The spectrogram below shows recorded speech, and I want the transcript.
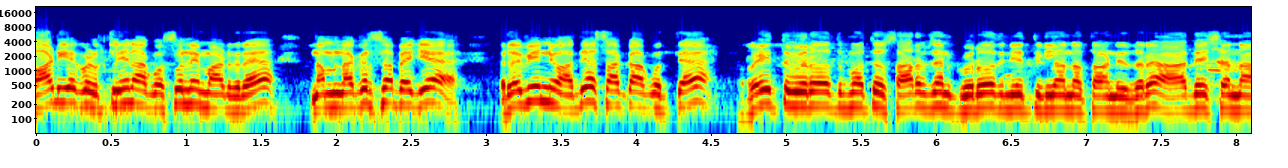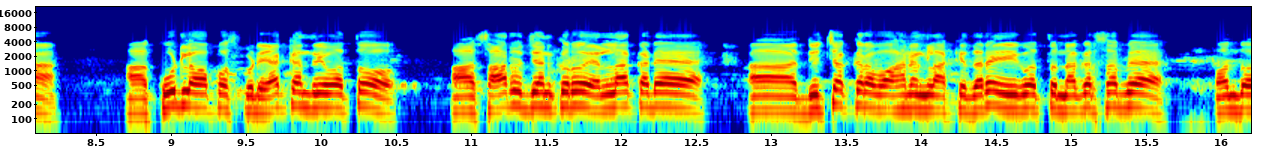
ಬಾಡಿಗೆಗಳು ಕ್ಲೀನಾಗಿ ವಸೂಲಿ ಮಾಡಿದ್ರೆ ನಮ್ಮ ನಗರಸಭೆಗೆ ರೆವಿನ್ಯೂ ಅದೇ ಸಾಕಾಗುತ್ತೆ. ರೈತ ವಿರೋಧ ಮತ್ತು ಸಾರ್ವಜನಿಕ ವಿರೋಧ ನೀತಿಗಳನ್ನು ತಗೊಂಡಿದ್ದಾರೆ ಆದೇಶನ ಕೂಡಲೇ ವಾಪಸ್ ಬಿಡಿ ಯಾಕಂದ್ರೆ ಇವತ್ತು ಸಾರ್ವಜನಿಕರು ಎಲ್ಲ ಕಡೆ ದ್ವಿಚಕ್ರ ವಾಹನಗಳು ಹಾಕಿದ್ದಾರೆ. ಇವತ್ತು ನಗರಸಭೆ ಒಂದು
